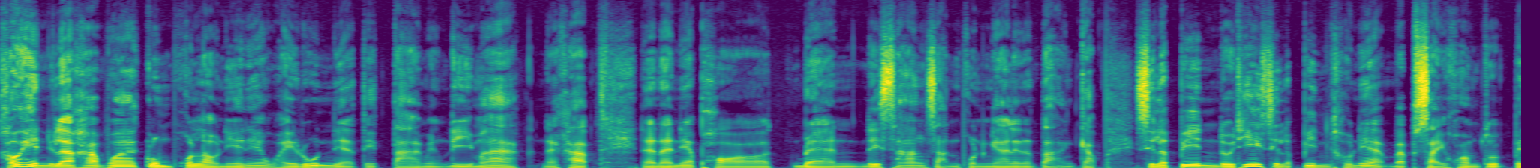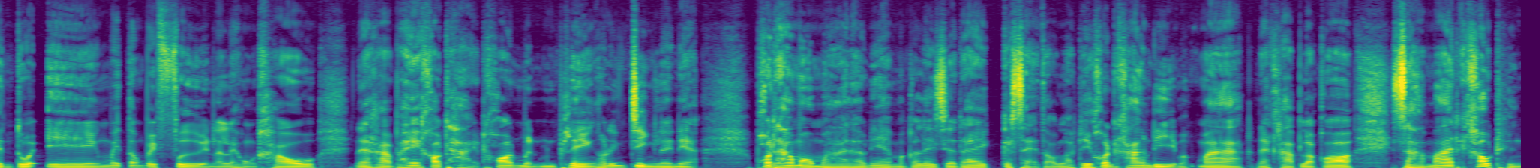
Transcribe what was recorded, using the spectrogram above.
เขาเห็นอยู่แล้วครับว่ากลุ่มคนเหล่านี้เนี่ยวัยรุ่นเนี่ยติดตามอย่างดีมากนะครับ ดังนั้นเนี่ยพอแบรนด์ได้สร้างสรรค์ผลงานอะไรต่างๆ กับศิลปิน โดยที่ศิลปินเขาเนี่ยแบบใส่ความตัวเป็นตัวเอง ไม่ต้องไปฝืนอะไรของเขานะครับให้เขาถ่ายทอดเหมือนเป็นเพลงเขาจริง ๆ เลยเนี่ยพอทำออกมาแล้วเนี่ยมันก็เลยจะได้กระแสตอบรับที่ค่อนข้างดีมากๆนะครับแล้วก็สามารถเข้าถึง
